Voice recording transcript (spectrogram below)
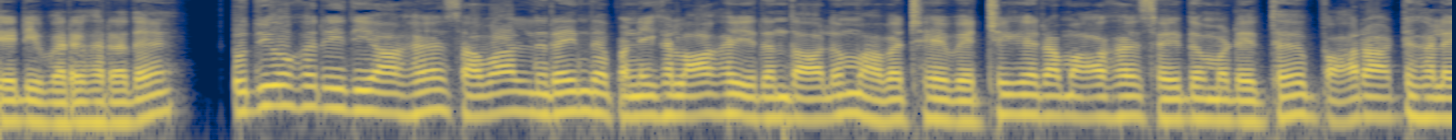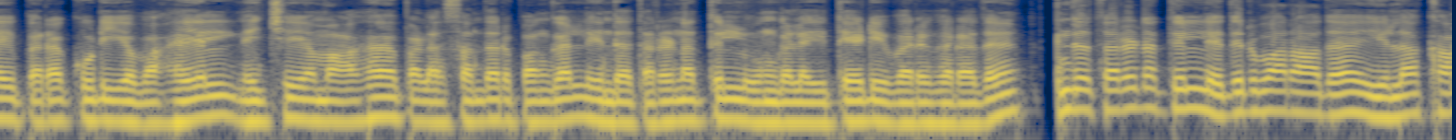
தேடி வருகிறது. உத்தியோக ரீதியாக சவால் நிறைந்த பணிகளாக இருந்தாலும் அவற்றை வெற்றிகரமாக செய்து முடித்து பாராட்டுகளை பெறக்கூடிய வகையில் நிச்சயமாக பல சந்தர்ப்பங்கள் இந்த தருணத்தில் உங்களை தேடி வருகிறது. இந்த தருணத்தில் எதிர்பாராத இலக்கா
